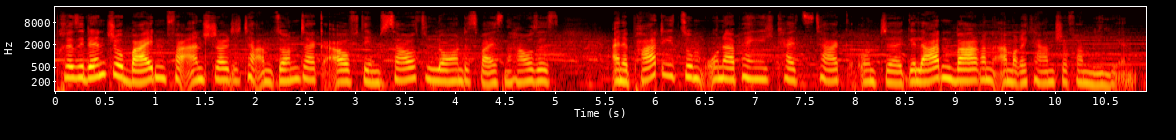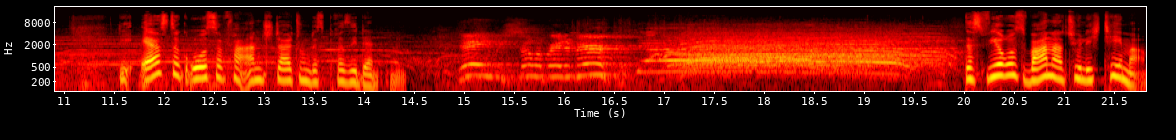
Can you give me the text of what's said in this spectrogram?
Präsident Joe Biden veranstaltete am Sonntag auf dem South Lawn des Weißen Hauses eine Party zum Unabhängigkeitstag und äh, geladen waren amerikanische Familien. Die erste große Veranstaltung des Präsidenten. Das Virus war natürlich Thema.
